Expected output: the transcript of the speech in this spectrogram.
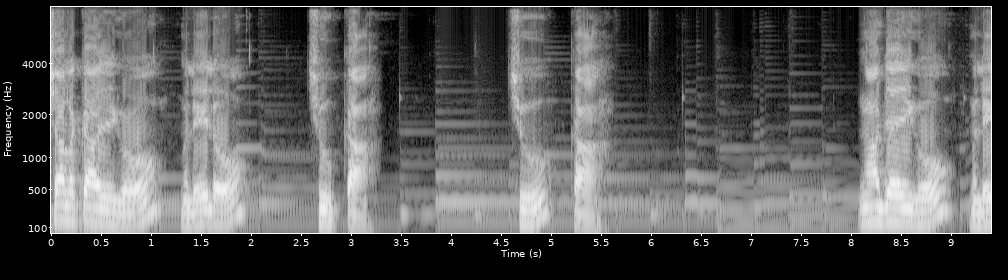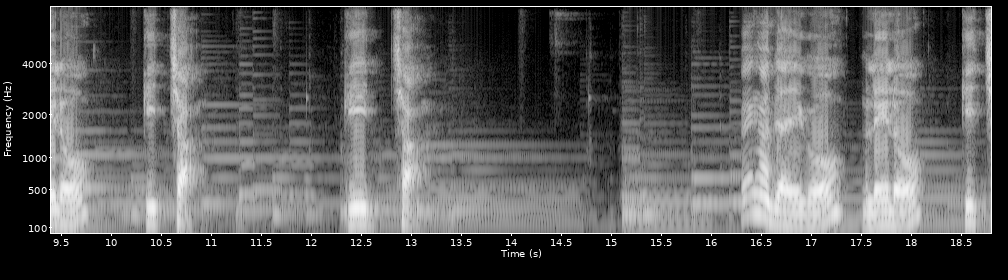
ှာလကာရေကိုမလေးလို့ချူကာချူကာငါပြရေကိုမလေးလို့ကိချကိချပဲငါပြရေကိုမလေးလို့ကိချ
